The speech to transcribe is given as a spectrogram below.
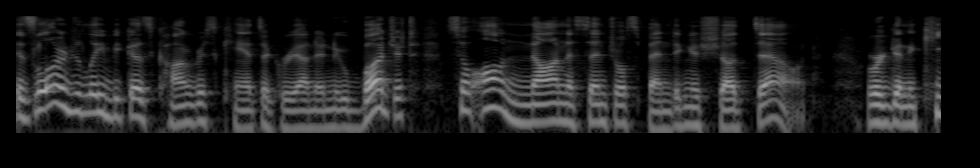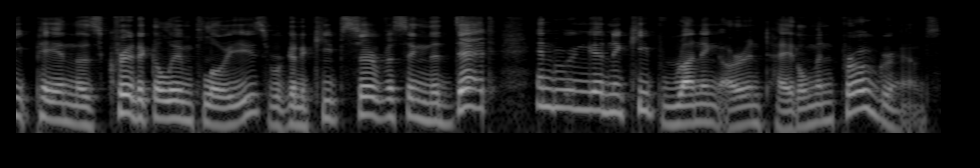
It's largely because Congress can't agree on a new budget, so all non-essential spending is shut down. We're going to keep paying those critical employees, we're going to keep servicing the debt, and we're going to keep running our entitlement programs.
